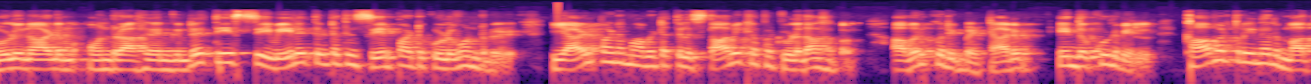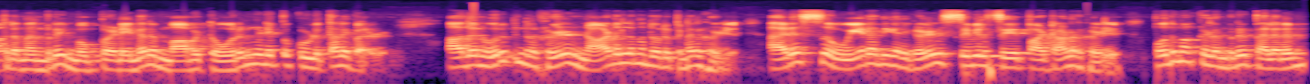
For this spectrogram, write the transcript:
முழு நாடும் ஒன்றாக என்கின்ற தேசிய வேலை திட்டத்தின் செயல்பாட்டு குழு ஒன்று யாழ்ப்பாண மாவட்டத்தில் ஸ்தாபிக்கப்பட்டுள்ளதாகவும் அவர் குறிப்பிட்டார். இந்த குழுவில் காவல்துறையினர் மாத்திரமன்றி முப்படையினர் மாவட்ட ஒருங்கிணைப்பு குழு தலைவர் அதன் உறுப்பினர்கள் நாடாளுமன்ற உறுப்பினர்கள் அரசு உயரதிகாரிகள் சிவில் செயற்பாட்டாளர்கள் பொதுமக்கள் என்று பலரும்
